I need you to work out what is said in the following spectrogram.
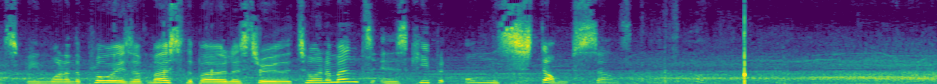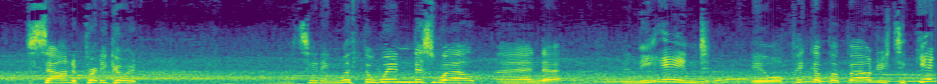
It's been one of the ploys of most of the bowlers through the tournament is keep it on the stumps. Sounds sounded pretty good. It's hitting with the wind as well, and uh, in the end, he will pick up a boundary to get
